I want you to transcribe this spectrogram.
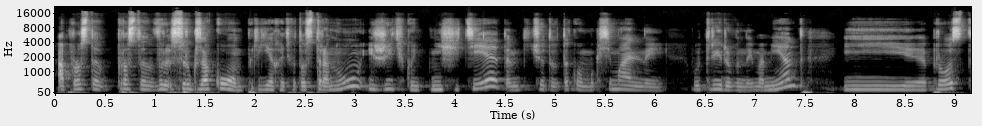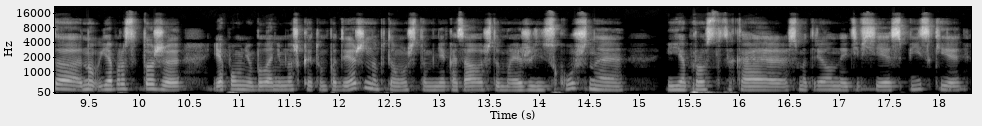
а просто, просто в, с рюкзаком приехать в эту страну и жить в какой-нибудь нищете, там, что-то вот такой максимальный утрированный момент, и просто, ну, я просто тоже, я помню, была немножко этому подвержена, потому что мне казалось, что моя жизнь скучная, и я просто такая смотрела на эти все списки,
